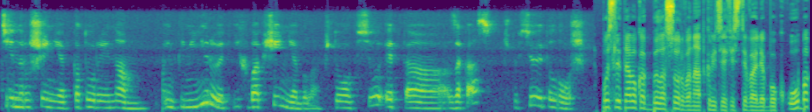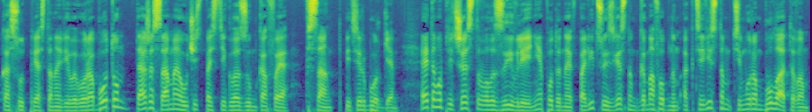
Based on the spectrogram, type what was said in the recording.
те нарушения, которые нам инкриминируют, их вообще не было. Что все это заказ, что все это ложь. После того, как было сорвано открытие фестиваля «Бок о бок», а суд приостановил его работу, та же самая участь постигла Зум-кафе в Санкт-Петербурге. Этому предшествовало заявление, поданное в полицию известным гомофобным активистом Тимуром Булатовым,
